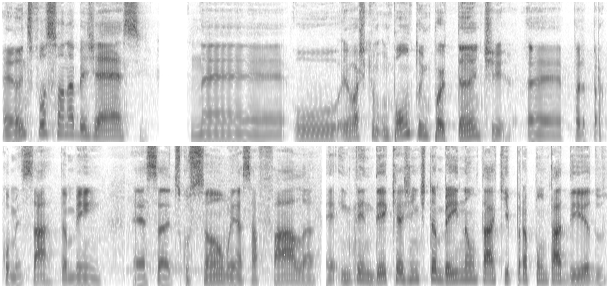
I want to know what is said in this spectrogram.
é, antes fosse só na BGS, né? O, eu acho que um ponto importante é, para começar também essa discussão e essa fala é entender que a gente também não está aqui para apontar dedo,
